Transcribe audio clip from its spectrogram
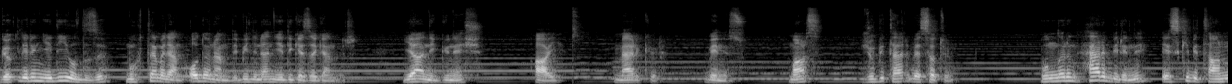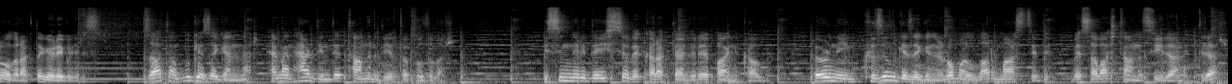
Göklerin yedi yıldızı muhtemelen o dönemde bilinen yedi gezegendir. Yani Güneş, Ay, Merkür, Venüs, Mars, Jüpiter ve Satürn. Bunların her birini eski bir tanrı olarak da görebiliriz. Zaten bu gezegenler hemen her dinde tanrı diye tapıldılar. İsimleri değişse de karakterleri hep aynı kaldı. Örneğin Kızıl gezegeni Romalılar Mars dedi ve savaş tanrısı ilan ettiler.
